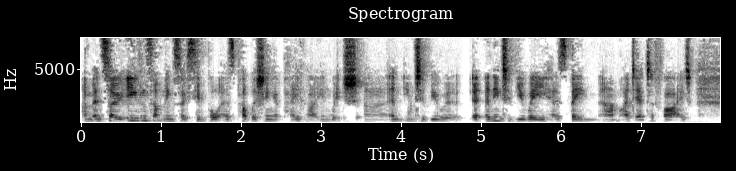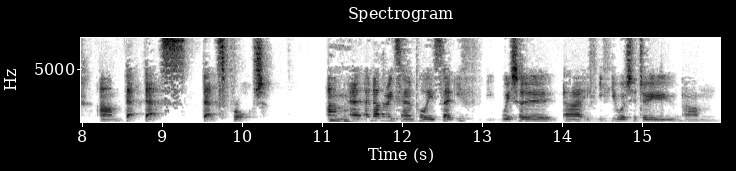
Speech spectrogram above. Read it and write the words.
Um, and so, even something so simple as publishing a paper in which uh, an interviewer, an interviewee has been um, identified, um, that that's that's fraught. Mm. Another example is that if we're to uh, if, if, you were to do um,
